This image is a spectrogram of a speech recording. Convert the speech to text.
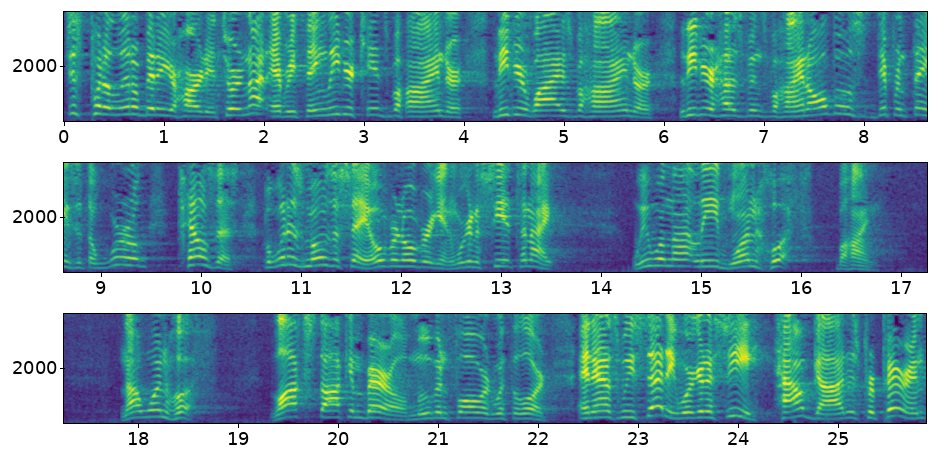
just put a little bit of your heart into it. Not everything. Leave your kids behind, or leave your wives behind, or leave your husbands behind. All those different things that the world tells us. But what does Moses say over and over again? We're going to see it tonight. We will not leave one hoof behind. Not one hoof. Lock, stock, and barrel moving forward with the Lord. And as we study, we're going to see how God is preparing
